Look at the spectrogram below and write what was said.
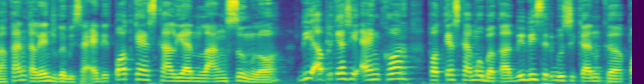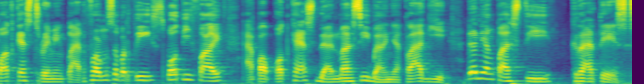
Bahkan kalian juga bisa edit podcast kalian langsung loh. Di aplikasi Anchor, podcast kamu bakal didistribusikan ke podcast streaming platform seperti Spotify, Apple Podcast, dan masih banyak lagi. Dan yang pasti, gratis.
